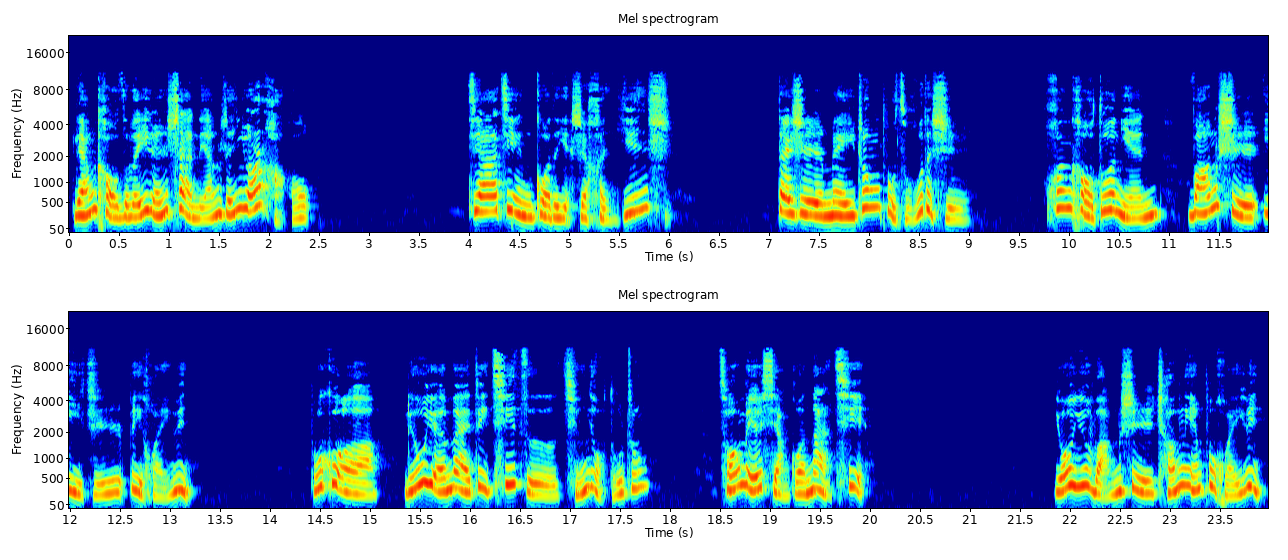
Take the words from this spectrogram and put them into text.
两口子为人善良，人缘好，家境过得也是很殷实。但是美中不足的是，婚后多年，王氏一直未怀孕。不过刘员外对妻子情有独钟，从没有想过纳妾。由于王氏常年不怀孕，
